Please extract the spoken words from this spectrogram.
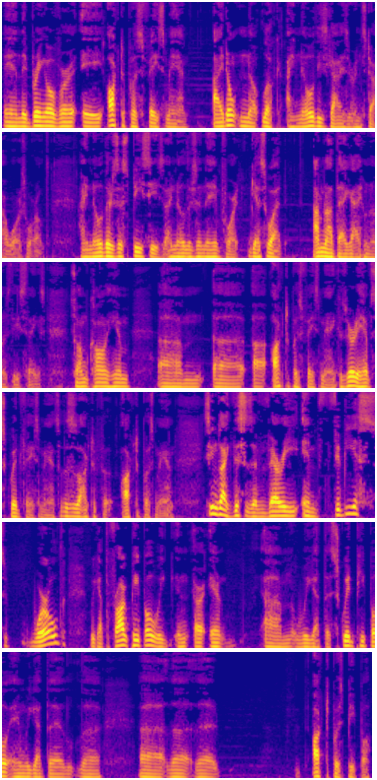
and they bring over a octopus face man. I don't know. Look, I know these guys are in Star Wars world. I know there's a species. I know there's a name for it. Guess what? I'm not that guy who knows these things. So I'm calling him um, uh, uh, Octopus Face Man because we already have Squid Face Man. So this is Octopus, Octopus Man. Seems like this is a very amphibious world. We got the frog people, we or, and um, we got the squid people, and we got the the uh, the the octopus people.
